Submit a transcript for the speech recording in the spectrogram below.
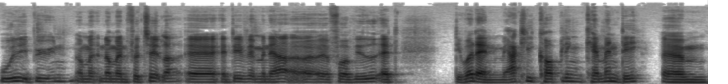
ude i byen, når man, når man fortæller, øh, at det er, hvem man er, øh, øh, for at vide, at det var da en mærkelig kobling. Kan man det? Øhm,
